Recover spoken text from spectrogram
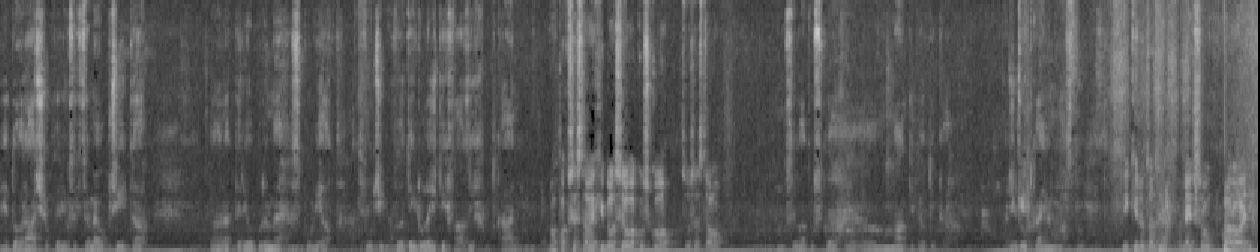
je to hráč, o kterého se chceme opřít a, a na kterého budeme spolíhat v těch důležitých fázích utkání. No pak v sestavě chyběl Silva Kusko, co se stalo? Silva Kusko má antibiotika. Díky. Nastoupit. Díky dotazy nejsou. Pánové, díky.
